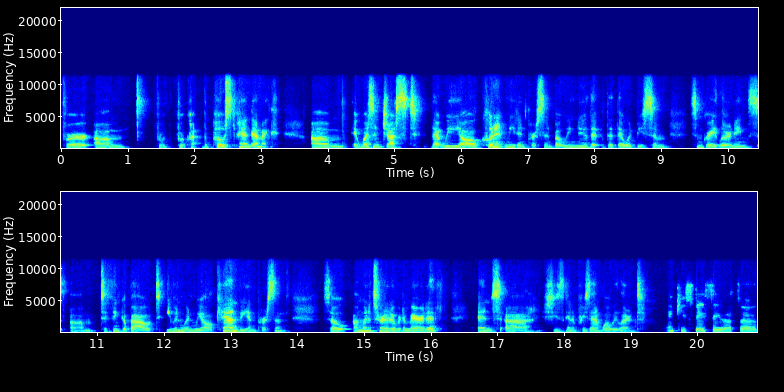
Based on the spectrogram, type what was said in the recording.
for, um, for, for the post-pandemic. Um, it wasn't just that we all couldn't meet in person, but we knew that, that there would be some some great learnings um, to think about even when we all can be in person. So I'm going to turn it over to Meredith and uh, she's going to present what we learned. Thank you, Stacie. That's a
